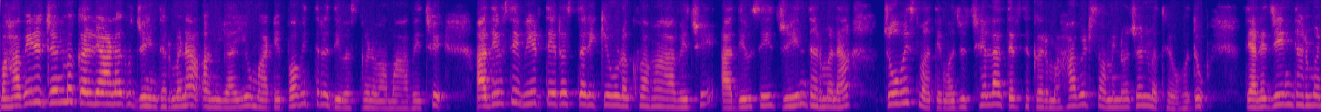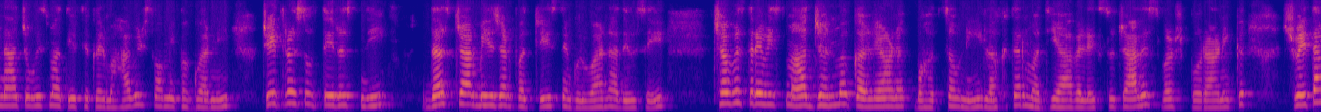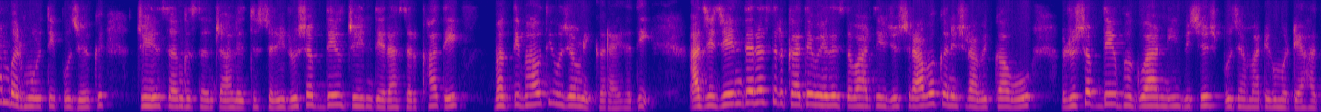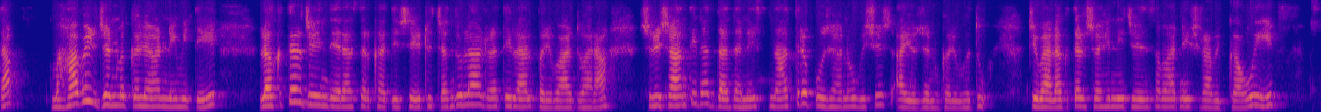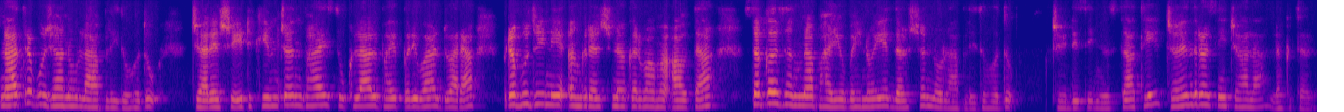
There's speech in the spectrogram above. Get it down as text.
મહાવીર જન્મ કલ્યાણક જૈન ધર્મના અનુયાયીઓ માટે પવિત્ર દિવસ ગણવામાં આવે છે. આ દિવસે વીર તેરસ તરીકે ઓળખવામાં આવે છે. આ દિવસે જૈન ધર્મના ચોવીસમાં તેમજ છેલ્લા તીર્થકર મહાવીર સ્વામીનો જન્મ થયો હતો. ત્યારે જૈન ધર્મના ચોવીસમાં તીર્થકર મહાવીર સ્વામી ભગવાનની ચૈત્ર સુદ તેરસની દસ ચાર બે હજાર પચીસને ગુરુવારના દિવસે છવ્વીસ ત્રેવીસમાં જન્મ કલ્યાણક મહોત્સવની લખતર મધ્યે આવેલ એકસો ચાલીસ વર્ષ પૌરાણિક શ્વેતાંબર મૂર્તિ પૂજક જૈન સંઘ સંચાલિત શ્રી ઋષભદેવ જૈન દેરાસર ખાતે ભક્તિભાવથી ઉજવણી કરાઈ હતી. આજે જૈન દેરાસર ખાતે વહેલી સવારથી જ શ્રાવક અને શ્રાવિકાઓ ઋષભદેવ ભગવાનની વિશેષ પૂજા માટે ઉમટ્યા હતા. મહાવીર જન્મ કલ્યાણ નિમિત્તે લખતર જૈન દેરાસર ખાતે શેઠ ચંદુલાલ રતિલાલ પરિવાર દ્વારા શ્રી શાંતિનાથ દાદાની સ્નાત્ર પૂજાનું વિશેષ આયોજન કર્યું હતું. જેમાં લખતર શહેરની જૈન સમાજની શ્રાવિકાઓએ સ્નાત્ર પૂજાનો લાભ લીધો હતો. જ્યારે શેઠ ખીમચંદભાઈ સુખલાલભાઈ પરિવાર દ્વારા પ્રભુજીને અંગરચના કરવામાં આવતા સકલ સંઘના ભાઈઓ બહેનોએ દર્શનનો લાભ લીધો હતો. જેડીસી ન્યૂઝ સાથે જયેન્દ્રસિંહ ઝાલા, લખતર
